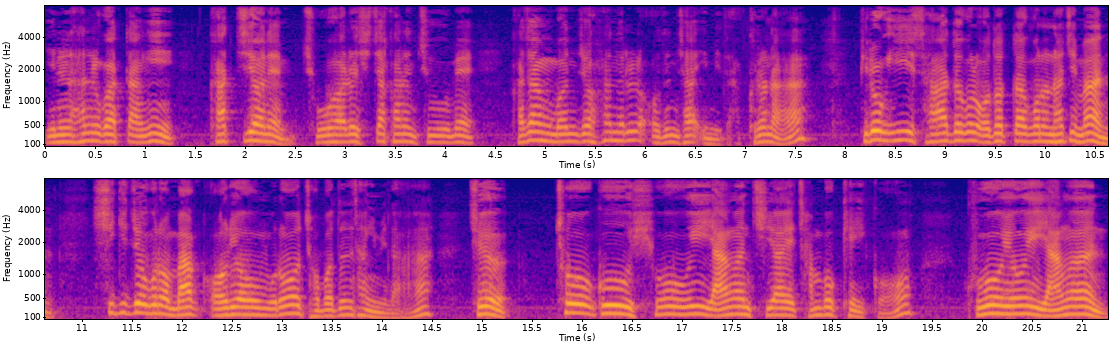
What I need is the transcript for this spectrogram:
이는 하늘과 땅이 갓 지어냄 조화를 시작하는 즈음에 가장 먼저 하늘을 얻은 자입니다. 그러나 비록 이 사덕을 얻었다고는 하지만 시기적으로 막 어려움으로 접어든 상입니다. 즉 초구효의 양은 지하에 잠복해 있고 구호효의 양은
